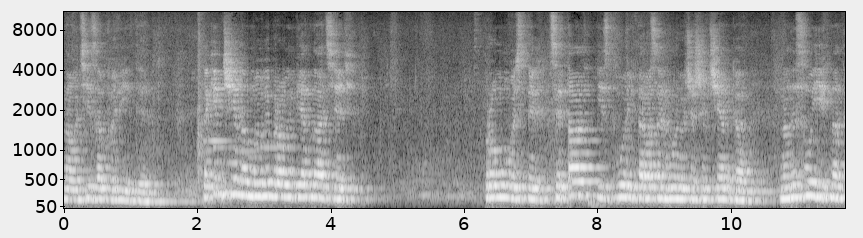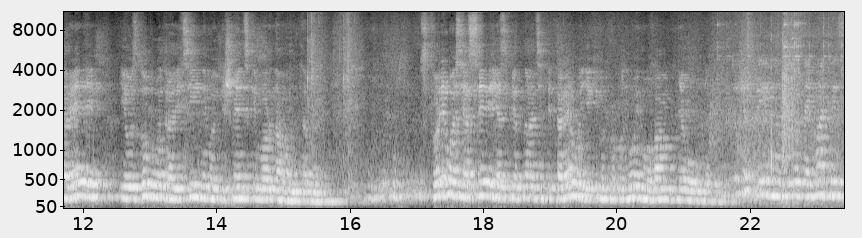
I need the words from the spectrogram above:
на оці заповіти. Таким чином ми вибрали 15 промовистих цитат із творів Тараса Григоровича Шевченка, нанесли їх на тарелі і оздобили традиційними пішненськими орнаментами. Створилася серія з 15 тарелей, які ми пропонуємо вам для огляду. Дуже приємно було займатися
